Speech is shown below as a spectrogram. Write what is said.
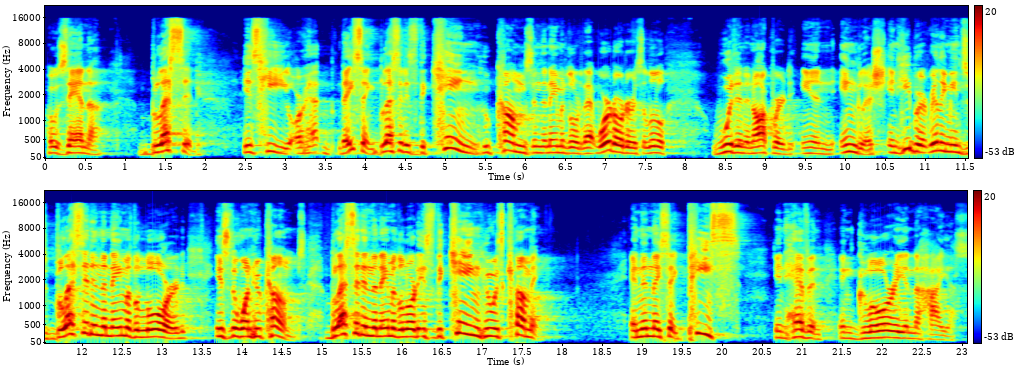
Hosanna. Blessed is he, or they sing, Blessed is the King who comes in the name of the Lord. That word order is a little wooden and awkward in English. In Hebrew, it really means blessed in the name of the Lord is the one who comes. Blessed in the name of the Lord is the king who is coming. And then they say, peace in heaven and glory in the highest.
